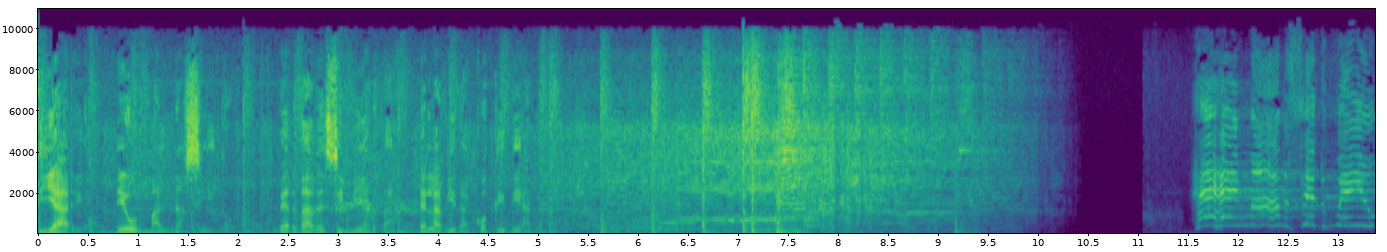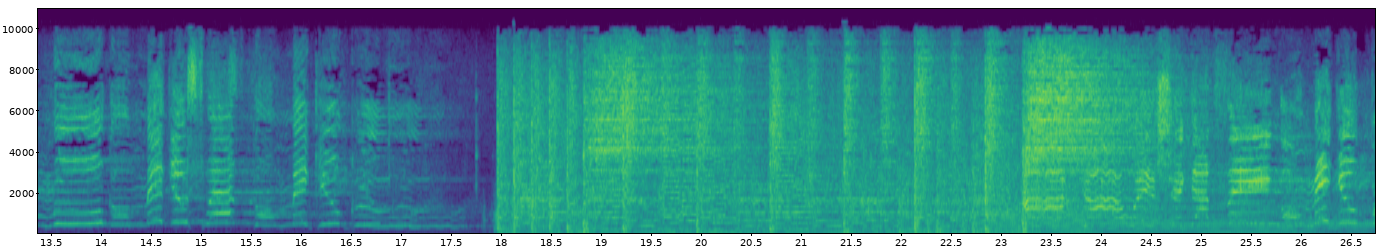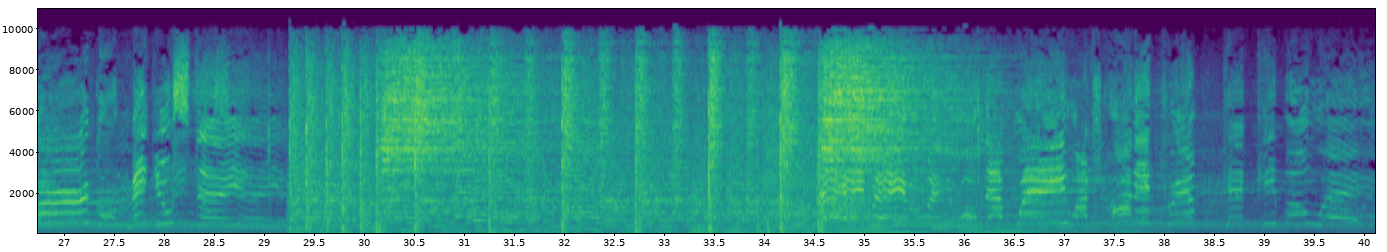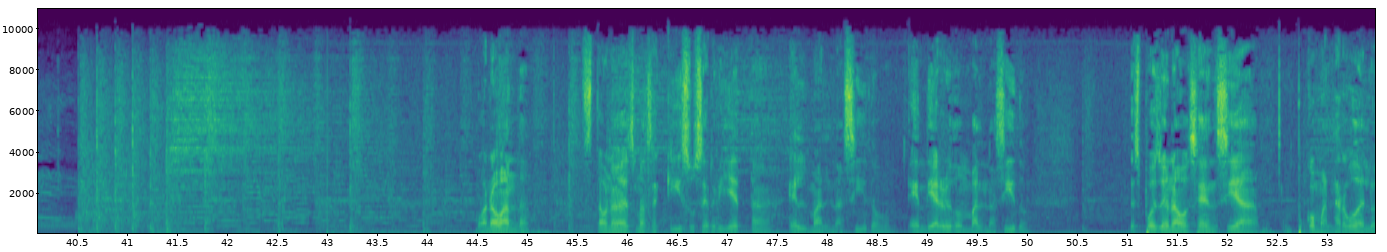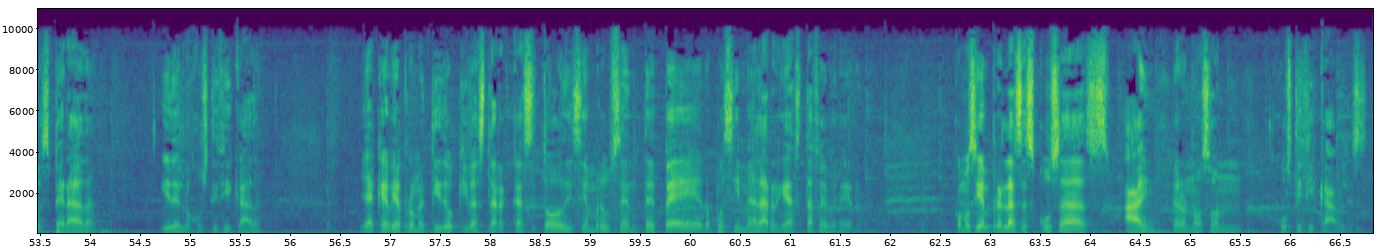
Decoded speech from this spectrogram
Diario de un mal nacido. Verdades y mierda de la vida cotidiana. Aquí su servilleta, El Malnacido, en Diario de un Malnacido, después de una ausencia un poco más largo de lo esperada y de lo justificada, ya que había prometido que iba a estar casi todo diciembre ausente, pero pues sí me alargué hasta febrero. Como siempre las excusas hay, pero no son justificables.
